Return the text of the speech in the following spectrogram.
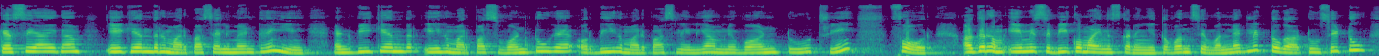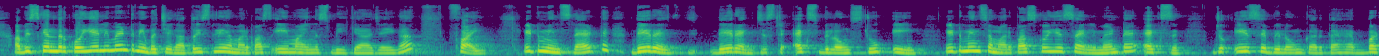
कैसे आएगा? ए के अंदर हमारे पास एलिमेंट है ये एंड बी के अंदर ए हमारे पास वन टू है, और बी हमारे पास ले लिया हमने वन टू थ्री फोर अगर हम ए में से बी को माइनस करेंगे तो वन से वन नेग्लेक्ट होगा टू से टू अब इसके अंदर कोई एलिमेंट नहीं बचेगा तो इसलिए हमारे पास ए माइनस बी क्या आ जाएगा? Five it means that there there exist x belongs to A it means हमारे पास कोई ऐसा एलिमेंट है एक्स जो ए से बिलोंग करता है but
